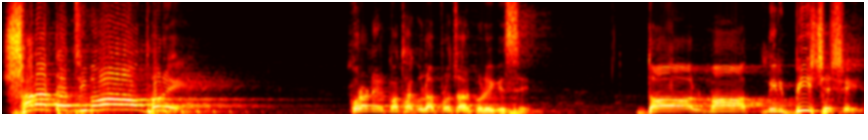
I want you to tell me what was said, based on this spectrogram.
সারাটা জীবন ধরে কোরআনের কথাগুলা প্রচার করে গেছে। দল, মত, নির্বিশেষে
